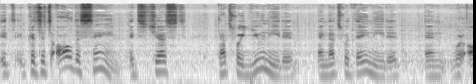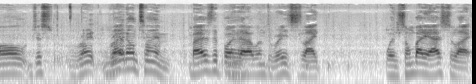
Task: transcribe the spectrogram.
it's because it's all the same. It's just that's what you needed, and that's what they needed, and we're all just right, right Yeah. on time. But that's the point know? that I want to reach. Like when somebody asks you like,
